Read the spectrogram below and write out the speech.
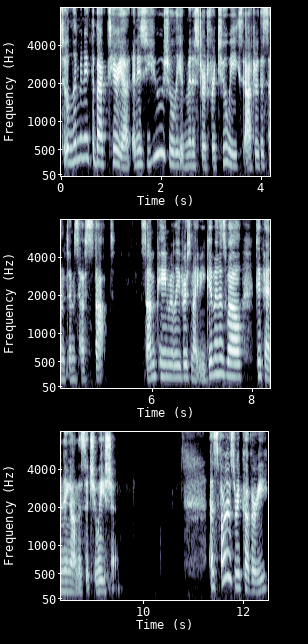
to eliminate the bacteria and is usually administered for two weeks after the symptoms have stopped. Some pain relievers might be given as well, depending on the situation. As far as recovery,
